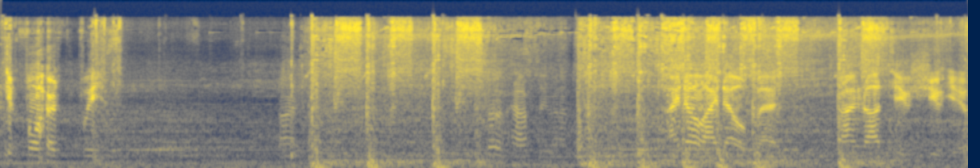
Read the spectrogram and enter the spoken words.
Back and forth, please. Alright. Sort of have to when I'm I know, I know, but trying not to shoot you.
